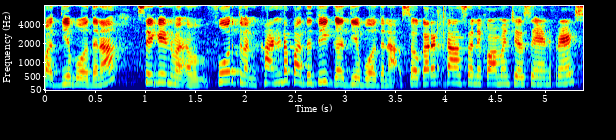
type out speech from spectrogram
పద్య బోధన సెకండ్ వన్ ఫోర్త్ వన్ ఖండ పద్ధతి గద్య బోధన సో కరెక్ట్ ఆన్సర్ని కామెంట్ చేసేయండి friends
